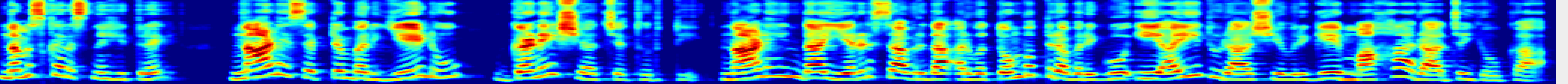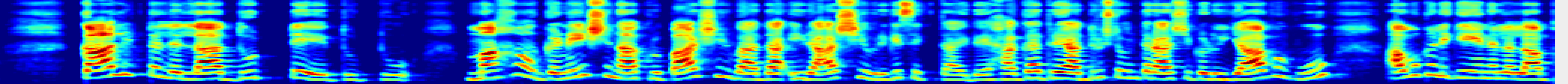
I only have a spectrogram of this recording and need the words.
ನಮಸ್ಕಾರ ಸ್ನೇಹಿತರೆ, ನಾಳೆ ಸೆಪ್ಟೆಂಬರ್ ಏಳು, ಗಣೇಶ ಚತುರ್ಥಿ. ನಾಳೆಯಿಂದ ಎರಡು ಸಾವಿರದ ಅರವತ್ತೊಂಬತ್ತರವರೆಗೂ ಈ ಐದು ರಾಶಿಯವರಿಗೆ ಮಹಾರಾಜ ಯೋಗ ಕಾಲಿಟ್ಟಲೆಲ್ಲ ದುಡ್ಡೇ ದುಡ್ಡು. ಮಹಾ ಗಣೇಶನ ಕೃಪಾಶೀರ್ವಾದ ಈ ರಾಶಿಯವರಿಗೆ ಸಿಗ್ತಾ ಇದೆ. ಹಾಗಾದರೆ ಅದೃಷ್ಟವಂತ ರಾಶಿಗಳು ಯಾವುವು? ಅವುಗಳಿಗೆ ಏನೆಲ್ಲ ಲಾಭ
